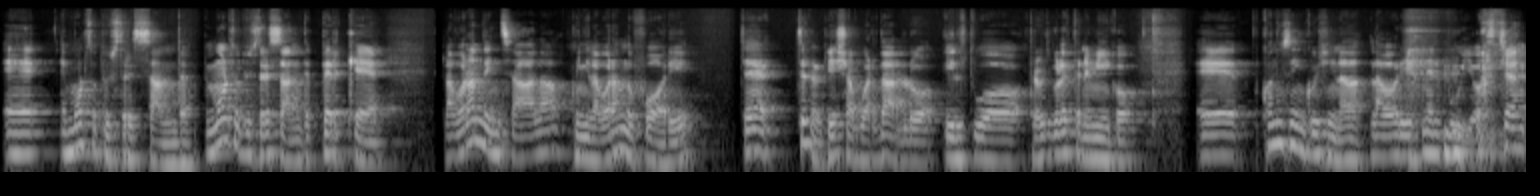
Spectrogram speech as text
e è molto più stressante. È molto più stressante perché lavorando in sala, quindi lavorando fuori, te, te riesci a guardarlo il tuo, tra virgolette, nemico. E quando sei in cucina lavori nel buio, cioè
